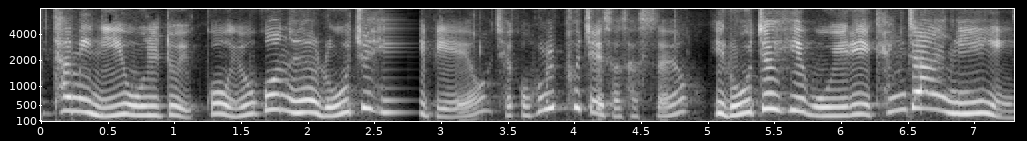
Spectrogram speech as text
비타민 E 오일도 있고 요거는 로즈힙이에요. 제가 홀푸즈에서 샀어요. 이 로즈힙 오일이 굉장히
